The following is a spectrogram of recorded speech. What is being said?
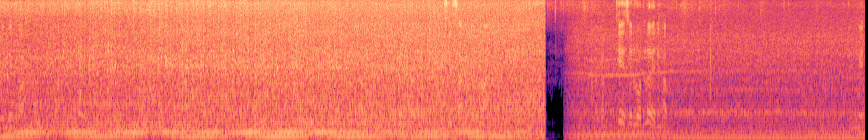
นี่เป็นก่อนครับเป็นก่อนเซ็ตซัดเรียบร้อยแล้วก็เทใส่รถเลยนะครับเป็นเม็ด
